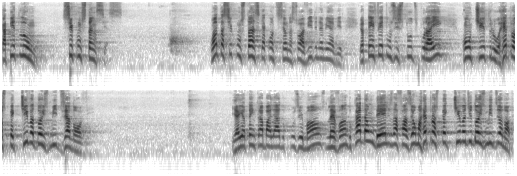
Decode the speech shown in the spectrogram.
Capítulo 1. Circunstâncias. Quantas circunstâncias que aconteceu na sua vida e na minha vida. Eu tenho feito uns estudos por aí com o título Retrospectiva 2019. E aí eu tenho trabalhado com os irmãos, levando cada um deles a fazer uma retrospectiva de 2019.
